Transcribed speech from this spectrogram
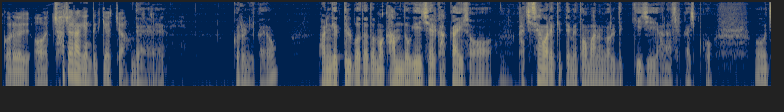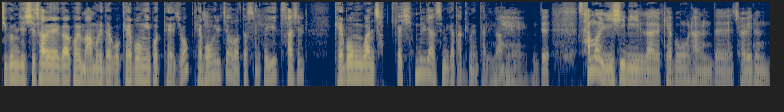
거를 어 처절하게 느꼈죠. 네. 처절하게. 그러니까요. 관객들보다 도 뭐 감독이 제일 가까이서 같이 생활했기 때문에 더 많은 걸 느끼지 않았을까 싶고. 어, 지금 이제 시사회가 거의 마무리되고 개봉이 곧 되죠. 개봉 예. 일정은 어떻습니까? 이 사실 개봉관 찾기가 힘들지 않습니까? 다큐멘터리가. 예. 근데 3월 22일 날 개봉을 하는데 저희는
